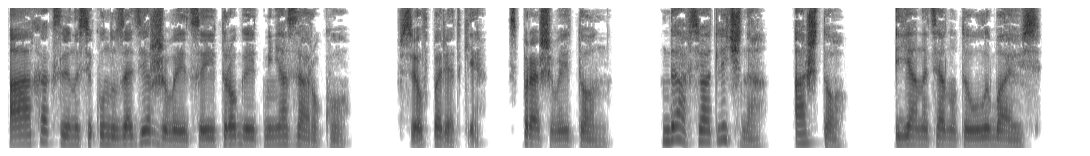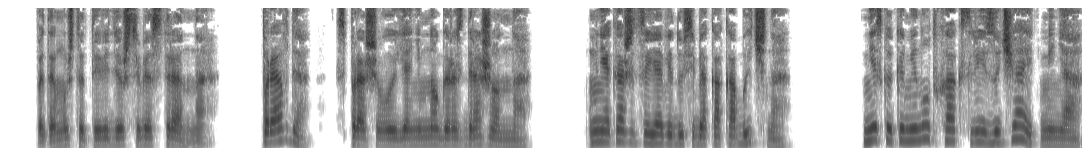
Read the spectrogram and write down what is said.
а Хаксли на секунду задерживается и трогает меня за руку. «Все в порядке?» — спрашивает он. «Да, все отлично. А что?» Я натянуто улыбаюсь. «Потому что ты ведешь себя странно». «Правда?» — спрашиваю я немного раздраженно. «Мне кажется, я веду себя как обычно». Несколько минут Хаксли изучает меня,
